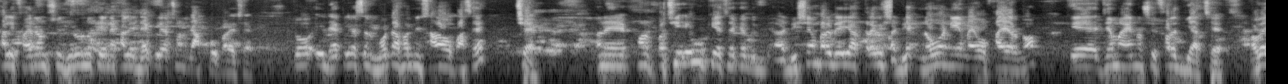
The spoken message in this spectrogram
ખાલી ફાયર એનઓસી જરૂર નથી, એને ખાલી ડેક્લેરેશન જ આપવું પડે છે. તો એ ડેક્લેરેશન મોટાભાગની શાળાઓ પાસે છે. અને પણ પછી એવું કહે છે કે ડિસેમ્બર બે હજાર ત્રેવીસ નવો નિયમ આવ્યો ફાયરનો કે જેમાં એનઓસી ફરજિયાત છે. હવે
